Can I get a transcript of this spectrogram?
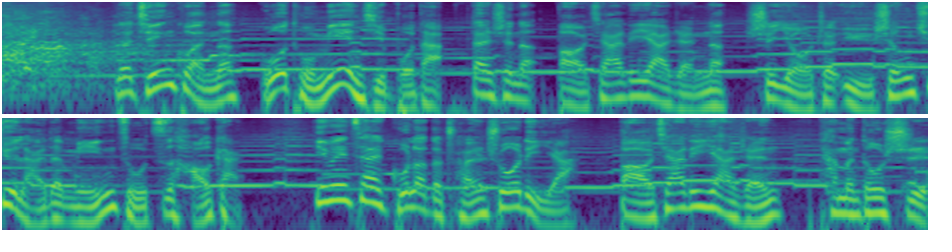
那尽管呢国土面积不大，但是呢保加利亚人呢是有着与生俱来的民族自豪感，因为在古老的传说里呀，保加利亚人他们都是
